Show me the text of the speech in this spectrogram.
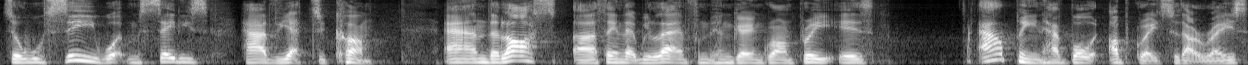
So we'll see what Mercedes have yet to come. And the last uh, thing that we learned from the Hungarian Grand Prix is Alpine have brought upgrades to that race,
